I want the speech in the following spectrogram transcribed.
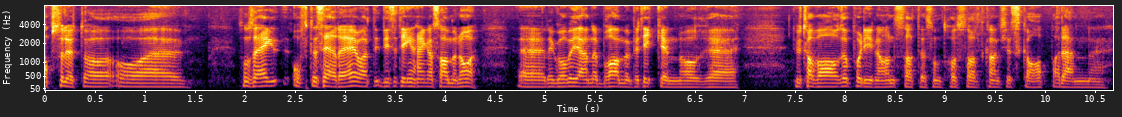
Absolutt. og, og sånn som jeg ofte ser det, er jo at disse tingene henger sammen nå. Eh, det går vel gjerne bra med butikken når eh, du tar vare på dine ansatte, som tross alt kanskje skaper den eh,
